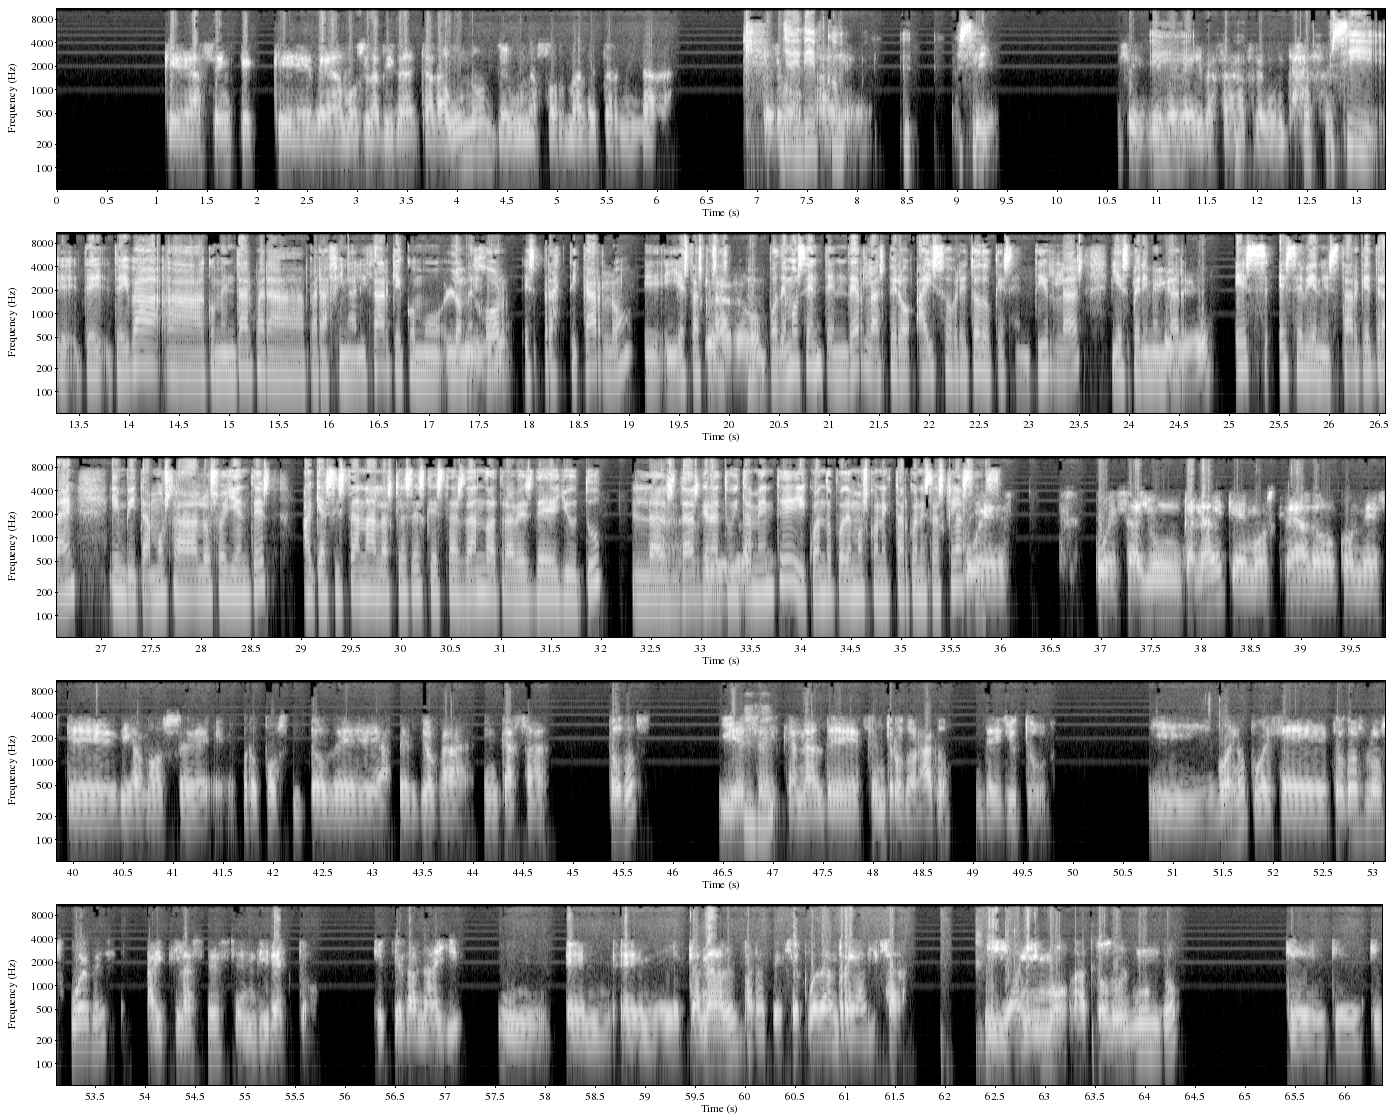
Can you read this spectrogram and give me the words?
que hacen que, que, veamos la vida cada uno de una forma determinada. Pero, eh, sí. Sí, dime, me ibas a preguntar. Sí, eh, te, iba a comentar para, para finalizar que como lo mejor es practicarlo eh, y estas cosas podemos entenderlas, pero hay sobre todo que sentirlas y experimentar es ese bienestar que traen. Invitamos a los oyentes a que asistan a las clases que estás dando a través de YouTube. ¿Las das gratuitamente y cuándo podemos conectar con esas clases? Pues, pues hay un canal que hemos creado con este, digamos, eh, propósito de hacer yoga en casa todos y es el canal de Centro Dorado de YouTube. Y bueno, pues eh, todos los jueves hay clases en directo que quedan ahí mm, en, el canal para que se puedan realizar. Y animo a todo el mundo que,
